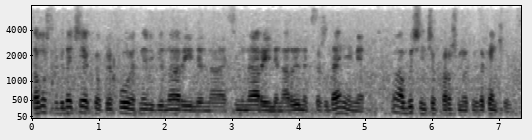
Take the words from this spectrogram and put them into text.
Потому что когда человек приходит на вебинары или на семинары или на рынок с ожиданиями, ну, обычно ничем хорошим это не заканчивается.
